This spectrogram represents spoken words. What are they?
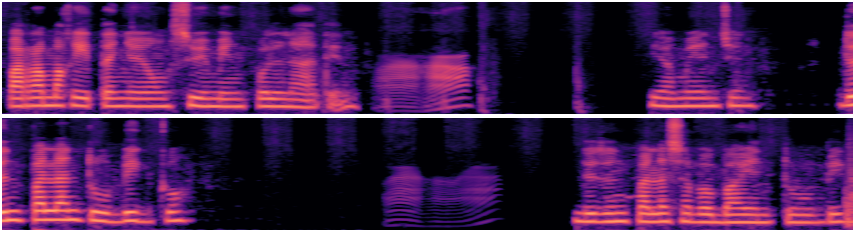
para makita nyo yung swimming pool natin. Yan mo yan dyan. Doon pala ang tubig ko. Doon pala sa baba yung tubig.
